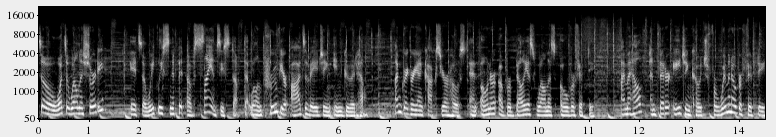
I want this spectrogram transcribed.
So, what's a wellness shorty? It's a weekly snippet of sciency stuff that will improve your odds of aging in good health. I'm Gregory Ann Cox, your host and owner of Rebellious Wellness Over 50. I'm a health and better aging coach for women over 50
